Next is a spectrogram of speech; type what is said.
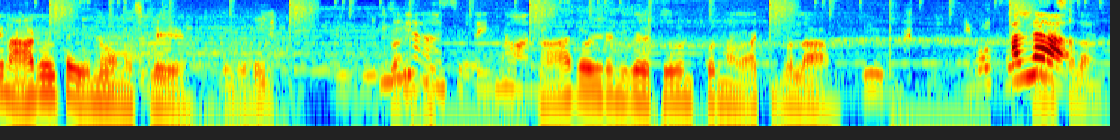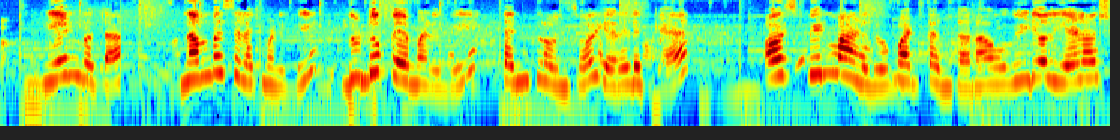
ಏನ್ ಆಗೋಯ್ತಾ ಏನು ಮೋಸ್ಟ್ಲಿ ಇಲ್ಲ ಅನ್ಸುತ್ತೆ ಇನ್ನೂ ಅದು. ಆಗೋಯ್ರಂಗಿದೆ ಟೂ ಅಂಡ್ ಫೋರ್ ನಾವ್ ಹಾಕಿದ್ವಲ್ಲ ಅಲ್ಲ ಏನ್ ಗೊತ್ತಾ? ನಂಬರ್ ಸೆಲೆಕ್ಟ್ ಮಾಡಿದ್ವಿ ದುಡ್ಡು ಪೇ ಮಾಡಿದ್ವಿ ಟೆನ್ ಕ್ರೋನ್ಸ್ ಎರಡಕ್ಕೆ. ಅವ್ರು ಸ್ಪಿನ್ ಮಾಡಿದ್ರು ಬಟ್ ಅಂತ. ನಾವು ವಿಡಿಯೋಲಿ ಏಳು ವರ್ಷ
